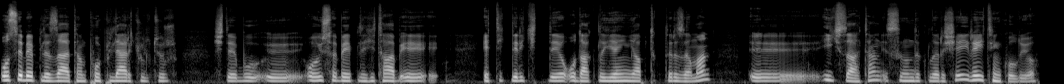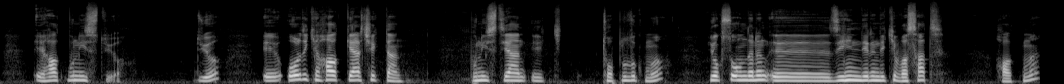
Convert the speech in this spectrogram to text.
O sebeple zaten popüler kültür işte bu e, o sebeple hitap e, ettikleri kitleye odaklı yayın yaptıkları zaman e, ilk zaten sığındıkları şey reyting oluyor. E, halk bunu istiyor diyor. E, oradaki halk gerçekten bunu isteyen e, topluluk mu? Yoksa onların e, zihinlerindeki vasat halk mı?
